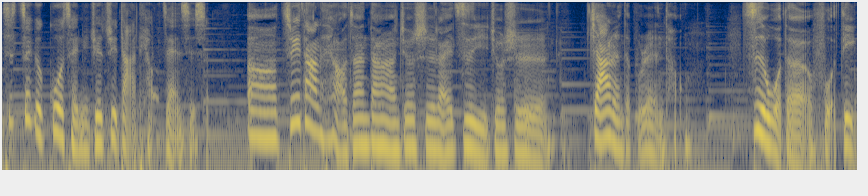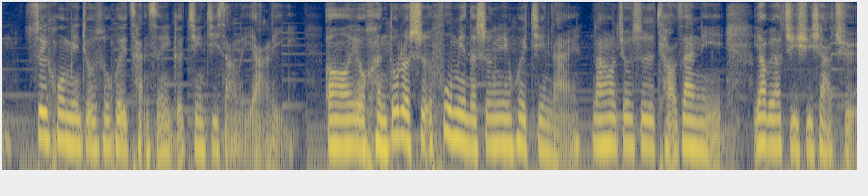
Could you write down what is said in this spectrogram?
这这个过程，你觉得最大的挑战是什么？呃，最大的挑战当然就是来自于就是家人的不认同、自我的否定，最后面就是会产生一个经济上的压力。呃，有很多的是负面的声音会进来，然后就是挑战你要不要继续下去。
